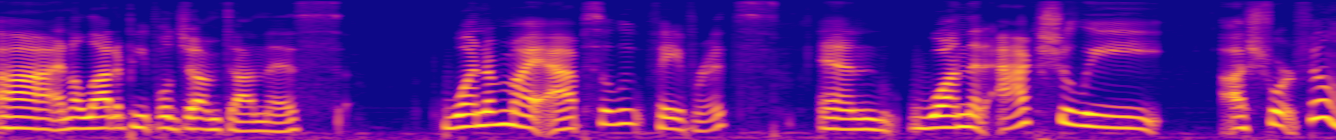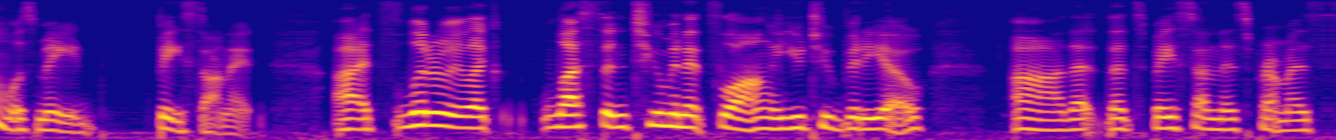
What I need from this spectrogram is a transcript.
Uh, and a lot of people jumped on this. One of my absolute favorites, and one that actually a short film was made based on it. Uh, it's literally like less than two minutes long, a YouTube video uh, that that's based on this premise.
